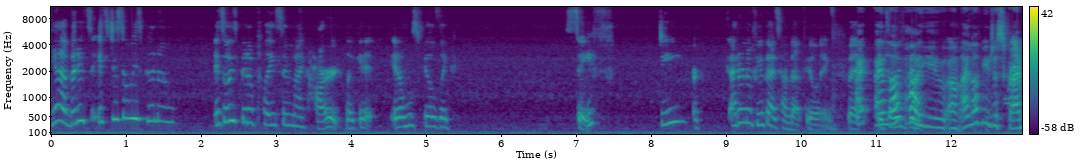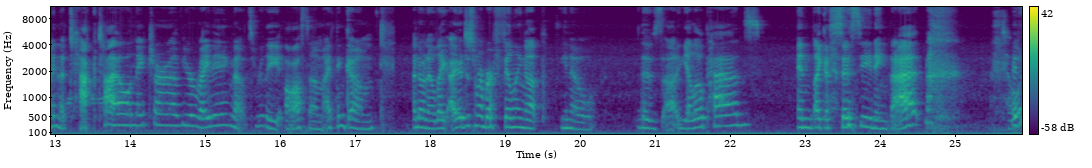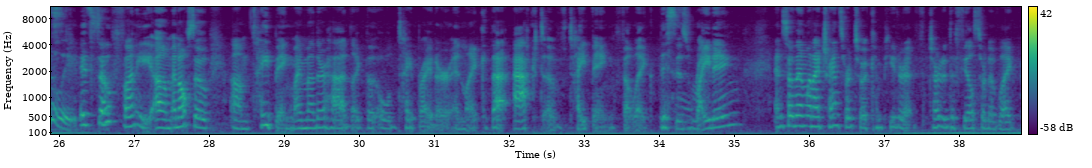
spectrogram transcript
yeah, but it's it's just always been a it's always been a place in my heart. Like it it almost feels like safety or I don't know if you guys have that feeling, but I, I love how been... you um, I love you describing the tactile nature of your writing. That's really awesome. I think um I don't know, like I just remember filling up, you know, those uh, yellow pads and like associating that. Totally. it's, it's, so funny. Um, and also um, typing. My mother had like the old typewriter, and like that act of typing felt like this yeah. is writing. And so then when I transferred to a computer, it started to feel sort of like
